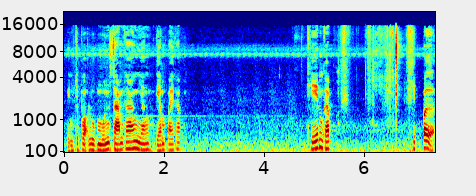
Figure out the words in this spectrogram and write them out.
เป็นเฉพาะลูกหมุนสามทางยังเตรียมไปครับเทมครับคิปเปอร์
